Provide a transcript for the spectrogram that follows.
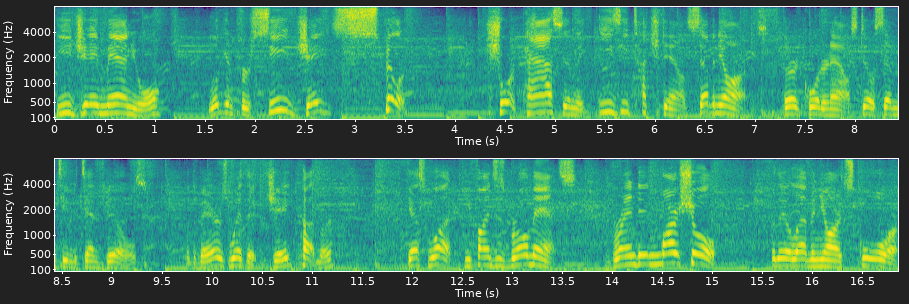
EJ Manuel looking for CJ Spiller. Short pass and the easy touchdown, seven yards. Third quarter now, still 17 to 10 Bills. But the Bears with it. Jay Cutler. Guess what? He finds his bromance. Brandon Marshall for the 11 yard score.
